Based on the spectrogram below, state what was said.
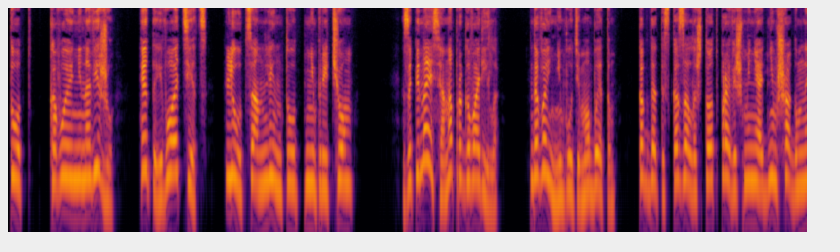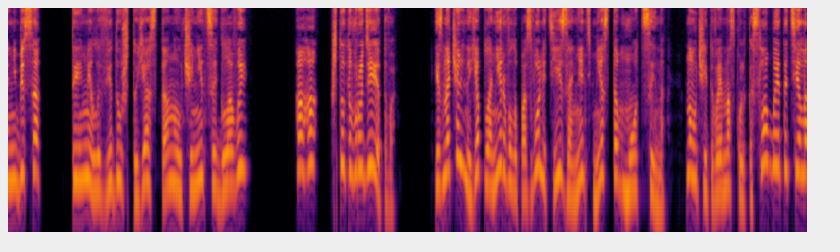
«Тот, кого я ненавижу, это его отец. Лю Цанлин тут ни при чем. Запинаясь, она проговорила. «Давай не будем об этом. Когда ты сказала, что отправишь меня одним шагом на небеса, ты имела в виду, что я стану ученицей главы?» «Ага, что-то вроде этого. Изначально я планировала позволить ей занять место Мо Цина, но, учитывая, насколько слабо это тело,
